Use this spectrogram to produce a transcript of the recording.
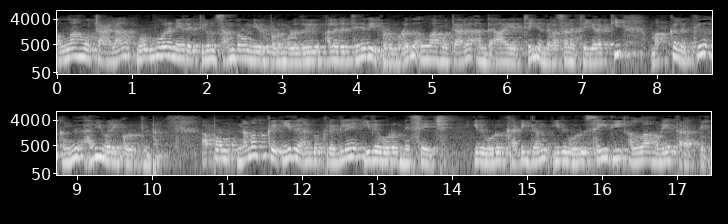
அல்லாஹு தாலா ஒவ்வொரு நேரத்திலும் சம்பவம் ஏற்படும் பொழுது அல்லது தேவைப்படும் பொழுது அல்லாஹு தாலா அந்த ஆயத்தை அந்த வசனத்தை இறக்கி மக்களுக்கு அங்கு அறிவுரை கொடுக்கின்றான். அப்போ நமக்கு இது அன்புக்குறதிலே இது ஒரு மெசேஜ் இது ஒரு கடிதம் இது ஒரு செய்தி அல்லாஹுடைய தரப்பில்.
